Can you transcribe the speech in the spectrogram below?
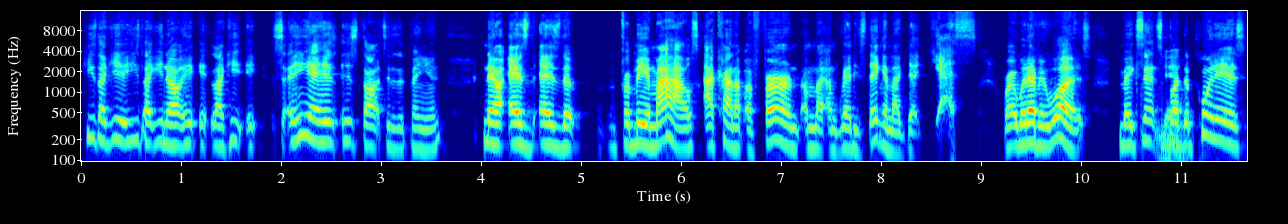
He's like, yeah, he's like, you know, it, it- like he, it- so he had his, his thoughts and his opinion. Now, as as the for me in my house, I kind of affirmed. I'm like, I'm glad he's thinking like that. Yes, right, whatever it was, makes sense. Yeah. But the point is,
